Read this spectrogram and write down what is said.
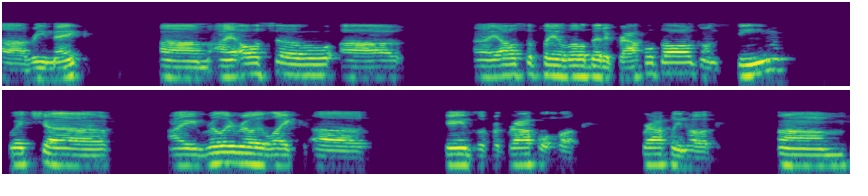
uh, remake. Um, I also uh, I also played a little bit of Grapple Dog on Steam, which uh, I really really like uh, games with a grapple hook, grappling hook. Um,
